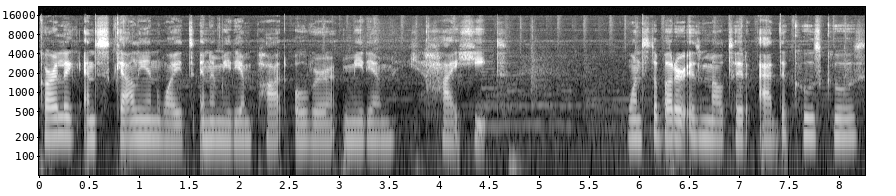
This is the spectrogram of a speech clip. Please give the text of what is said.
garlic, and scallion white in a medium pot over medium high heat. Once the butter is melted, add the couscous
